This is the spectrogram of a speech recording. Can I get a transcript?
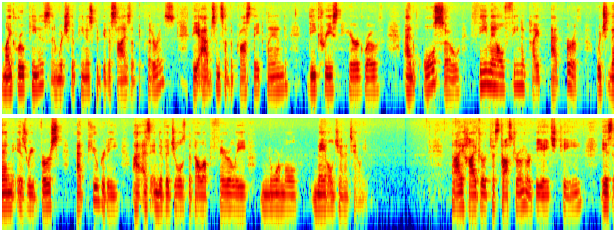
micropenis, in which the penis could be the size of the clitoris, the absence of the prostate gland, decreased hair growth, and also female phenotype at birth, which then is reversed at puberty uh, as individuals develop fairly normal male genitalia. Dihydrotestosterone or DHT is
